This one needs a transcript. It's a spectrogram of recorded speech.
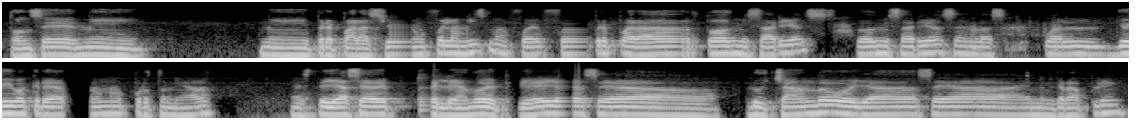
Entonces mi, mi preparación fue la misma, fue, fue preparar todas mis áreas, todas mis áreas en las cuales yo iba a crear una oportunidad este, ya sea peleando de pie, ya sea luchando o ya sea en el grappling.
